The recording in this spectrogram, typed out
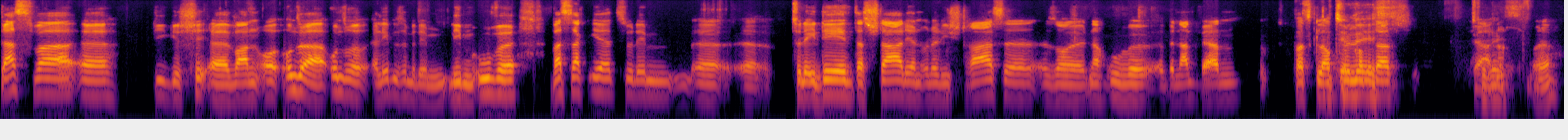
das war äh, die Gesch äh, waren unser, unsere Erlebnisse mit dem lieben Uwe. Was sagt ihr zu dem äh, zu der Idee, das Stadion oder die Straße soll nach Uwe benannt werden. Was glaubt Natürlich. ihr, kommt das? Ja, ne? oder?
